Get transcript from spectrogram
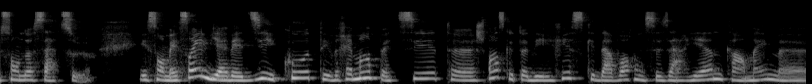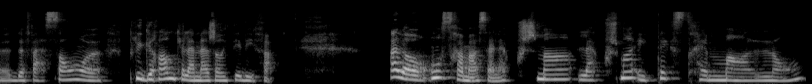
son ossature. Et son médecin lui avait dit, écoute, tu es vraiment petite, euh, je pense que tu as des risques d'avoir une césarienne quand même euh, de façon euh, plus grande que la majorité des femmes. Alors, on se ramasse à l'accouchement. L'accouchement est extrêmement long.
